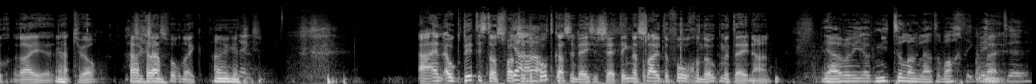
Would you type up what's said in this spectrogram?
ploeg. Rai, eh, dankjewel. Graag Succes gedaan. volgende week. Thanks. Ah, en ook dit is dan Zwarte Ja. de podcast in deze setting. Dan sluit de volgende ook meteen aan. Ja, we willen je ook niet te lang laten wachten. Ik weet Nee. niet...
